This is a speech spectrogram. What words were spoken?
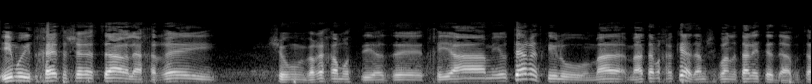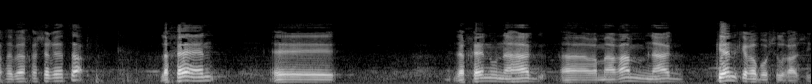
אם הוא ידחה את אשר יצר לאחרי שהוא מברך המוציא, אז זה דחייה מיותרת, כאילו, מה, מה אתה מחכה? אדם שכבר נטל את ידיו, הוא צריך לברך אשר יצא. לכן, אה, לכן הוא נהג, המהר"ם נהג כן כרבו של רש"י,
